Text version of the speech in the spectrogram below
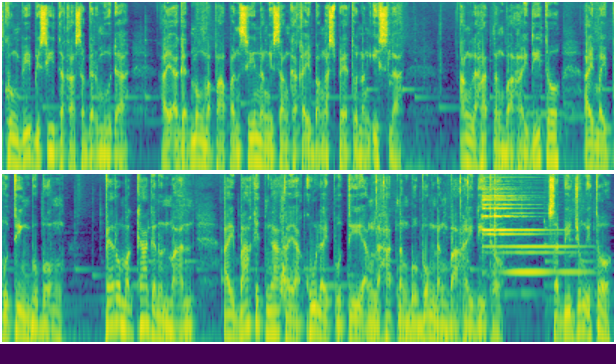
Kung bibisita ka sa Bermuda, ay agad mong mapapansin ang isang kakaibang aspeto ng isla. Ang lahat ng bahay dito ay may puting bubong. Pero magkaganon man, ay bakit nga kaya kulay puti ang lahat ng bubong ng bahay dito? Sa bidyong ito,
